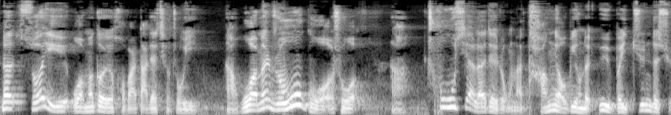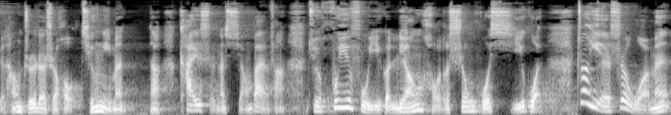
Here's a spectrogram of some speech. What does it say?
那所以，我们各位伙伴，大家请注意啊，我们如果说啊，出现了这种呢糖尿病的预备军的血糖值的时候，请你们。啊，开始呢，想办法去恢复一个良好的生活习惯，这也是我们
